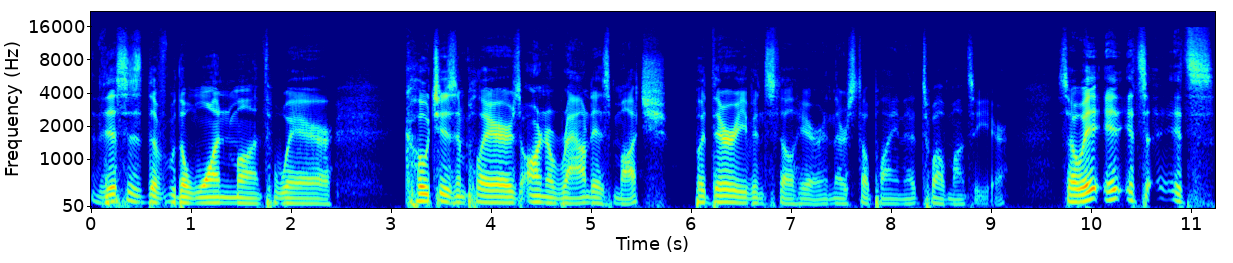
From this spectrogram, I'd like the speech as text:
this is the the one month where coaches and players aren't around as much, but they're even still here and they're still playing at 12 months a year. So it, it it's it's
